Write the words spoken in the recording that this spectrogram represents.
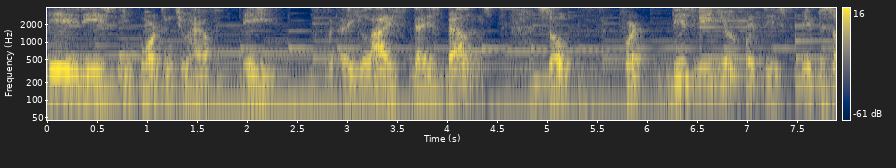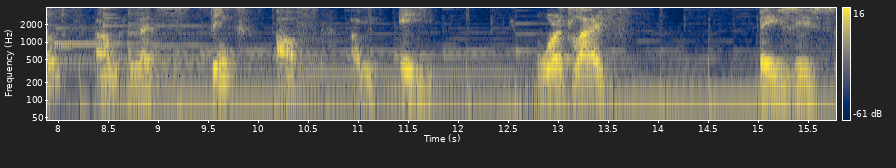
it is important to have a, a life that is balanced. So for this video for this episode um, let's think of um, a work-life basis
